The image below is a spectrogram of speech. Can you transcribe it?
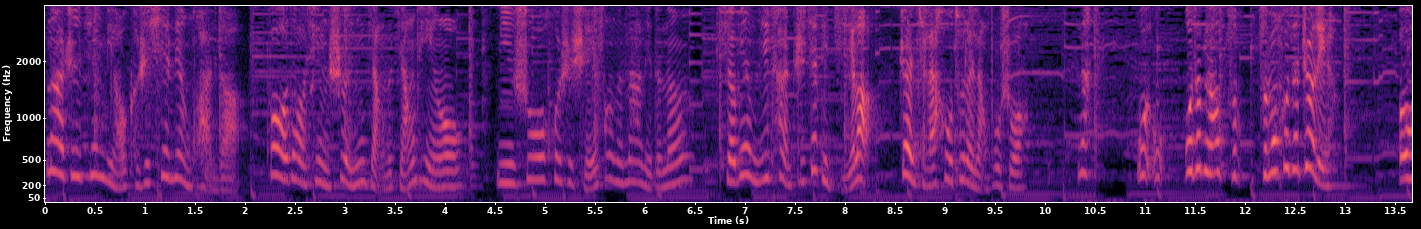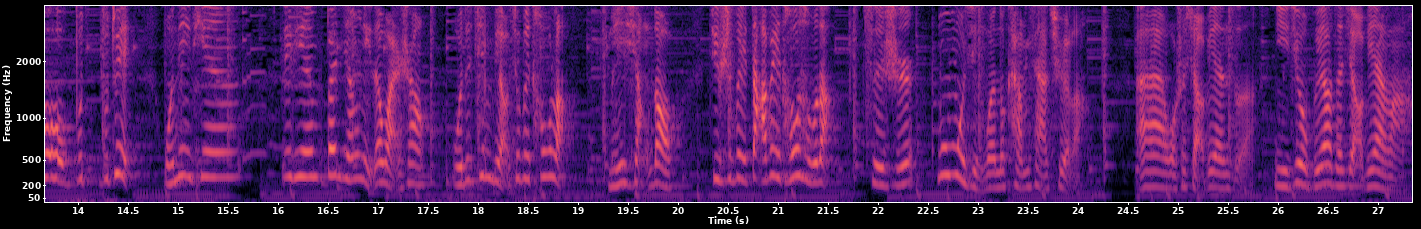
那只金表可是限量款的，报道性摄影奖的奖品哦。你说会是谁放在那里的呢？小辫子一看，直接给急了，站起来后退了两步，说：“那我我我的表怎怎么会在这里？哦，不不对，我那天那天颁奖礼的晚上，我的金表就被偷了。”没想到竟是被大背头偷的。此时，木木警官都看不下去了。哎，我说小辫子，你就不要再狡辩了。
